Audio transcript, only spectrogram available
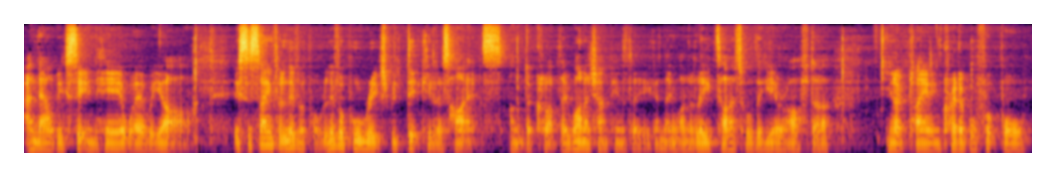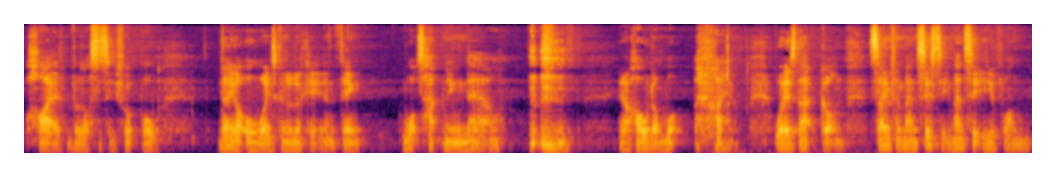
and now be sitting here where we are? It's the same for Liverpool. Liverpool reached ridiculous heights under Klopp. They won a Champions League and they won a league title the year after, you know, playing incredible football, high velocity football. They are always going to look at it and think, what's happening now? you know, hold on, what? Where's that gone? Same for Man City. Man City have won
